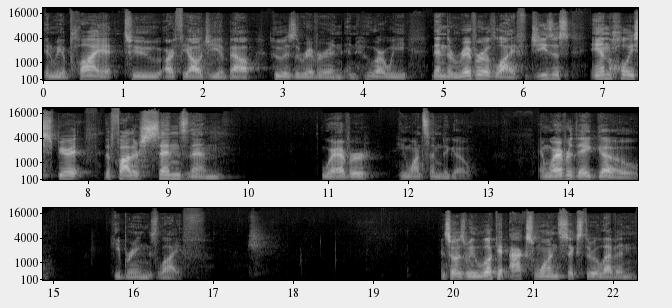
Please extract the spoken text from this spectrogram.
and we apply it to our theology about who is the river and, and who are we, then the river of life, Jesus and the Holy Spirit, the Father sends them wherever he wants them to go. And wherever they go, he brings life. And so, as we look at Acts 1 6 through 11,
